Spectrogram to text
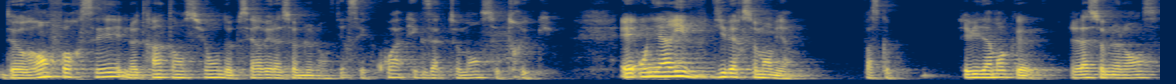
de renforcer notre intention d'observer la somnolence, dire c'est quoi exactement ce truc et on y arrive diversement bien. Parce que, évidemment, que la somnolence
